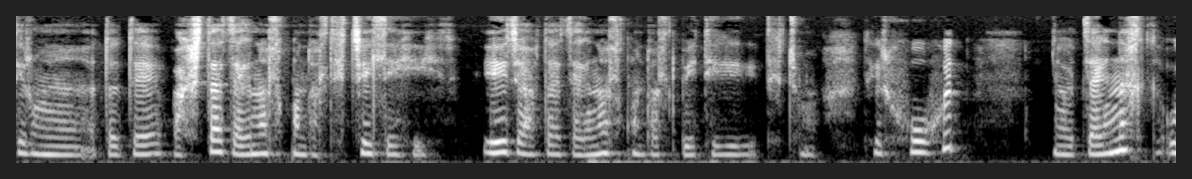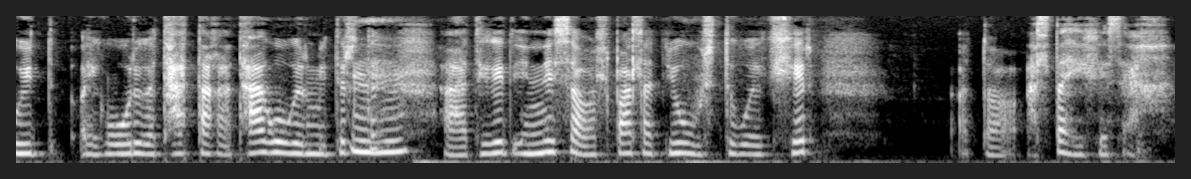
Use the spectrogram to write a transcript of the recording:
тэр хүн одоо те багштай загнуулахгүй тулд хичээлээ хий. Ээж авдаа загнуулахгүй тулд би тгий гэдэг ч юм уу. Тэр хүүхэд нөгөө загнах үед айгу өөрийгөө таатаага таагүйгээр мэдэрдэг. Аа тэгээд энээсээ улбаалаад юу үсдэг вэ гэхээр одоо алдаа хийхээс айх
